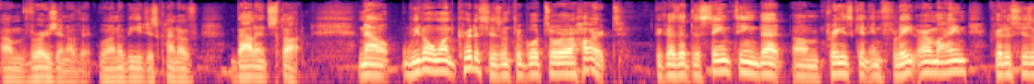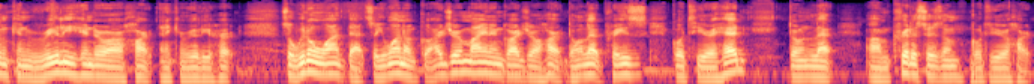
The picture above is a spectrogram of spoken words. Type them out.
um version of it. We want to be just kind of balanced thought. Now we don't want criticism to go to our heart because at the same thing that um, praise can inflate our mind, criticism can really hinder our heart and it can really hurt. So we don't want that. So you want to guard your mind and guard your heart. Don't let praise go to your head. Don't let um, criticism go to your heart.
